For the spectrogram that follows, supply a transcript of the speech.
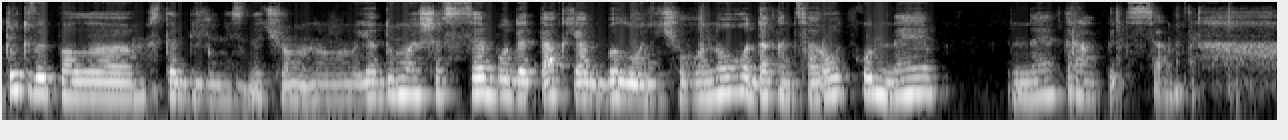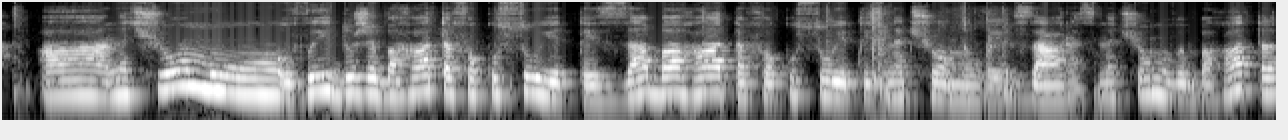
тут випала стабільність. На чому? Ну, я думаю, що все буде так, як було. Нічого нового до кінця року не, не трапиться. А на чому ви дуже багато фокусуєтесь, забагато фокусуєтесь, на чому ви зараз? На чому ви багато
